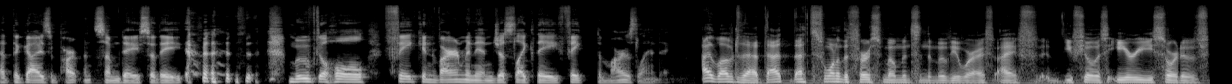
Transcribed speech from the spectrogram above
at the guy's apartment someday. So they moved a whole fake environment in just like they faked the Mars landing. I loved that. That that's one of the first moments in the movie where I, I you feel this eerie sort of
